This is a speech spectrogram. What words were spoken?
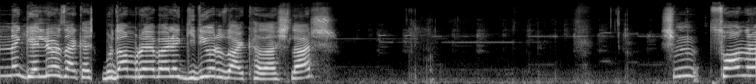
önüne geliyoruz arkadaşlar. Buradan buraya böyle gidiyoruz arkadaşlar. Şimdi sonra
